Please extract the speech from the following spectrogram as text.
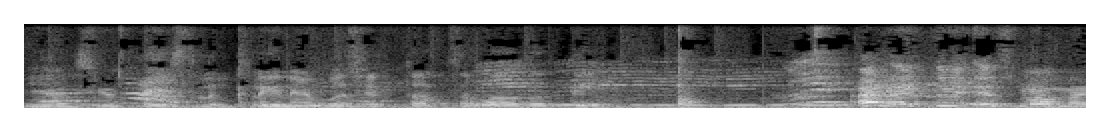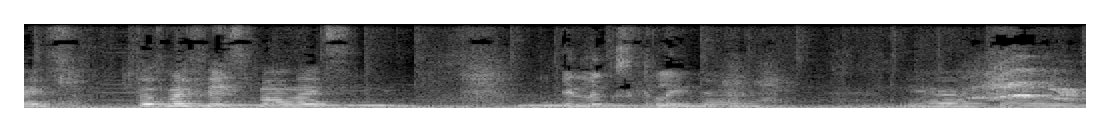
Yes, your face look cleaner. What's your thoughts about the thing? I liked it. It smelled nice. Does my face smell nice? It looks cleaner. Yeah, it does.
